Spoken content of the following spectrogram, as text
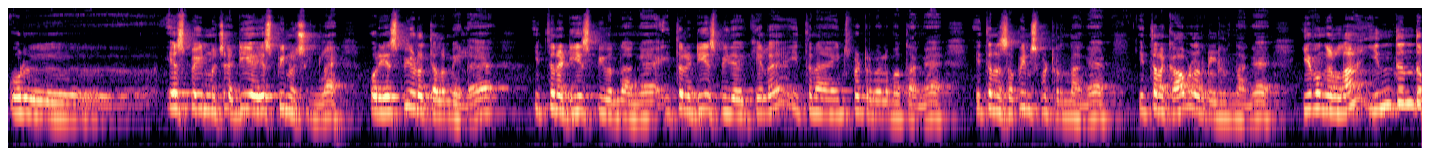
ஒரு எஸ்பின்னு வச்சு டி எஸ்பின்னு வச்சுக்கோங்களேன். ஒரு எஸ்பியோட தலைமையில் இத்தனை டிஎஸ்பி வந்தாங்க இத்தனை டிஎஸ்பி கீழே இத்தனை இன்ஸ்பெக்டர் வேலை பார்த்தாங்க இத்தனை சப் இன்ஸ்பெக்டர் இருந்தாங்க இத்தனை காவலர்கள் இருந்தாங்க. இவங்கெல்லாம் இந்தந்த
